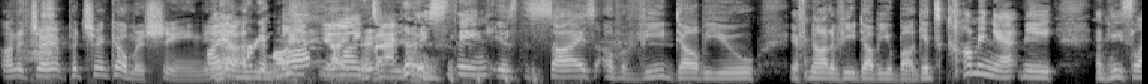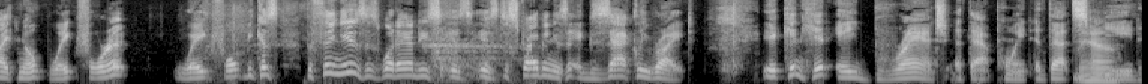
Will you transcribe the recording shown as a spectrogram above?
on a giant pachinko machine. I am not Yeah, lying exactly. to you. This thing is the size of a VW, if not a VW bug. It's coming at me, and he's like, "Nope, wait for it, wait for it." Because the thing is, is what Andy is is describing is exactly right. It can hit a branch at that point, at that Yeah. speed,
